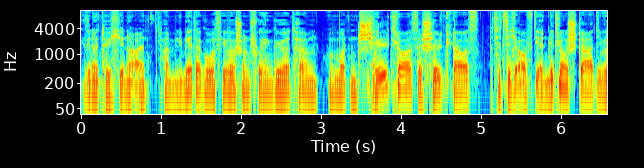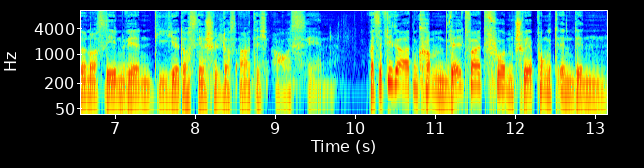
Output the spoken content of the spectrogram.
die sind natürlich hier nur 1, 2 Millimeter groß, wie wir schon vorhin gehört haben. Und Mottenschildlaus, der Schildlaus bezieht sich auf die Entwicklungsstadien, die wir noch sehen werden, die hier doch sehr schildlausartig aussehen. Wasserfliegerarten kommen weltweit vor, mit Schwerpunkt in den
